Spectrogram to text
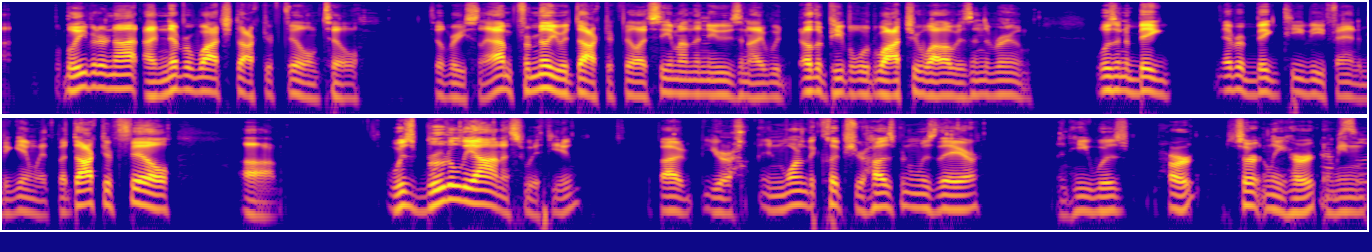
uh, believe it or not, I've never watched Dr. Phil until until recently. I'm familiar with Dr. Phil. I see him on the news, and I would other people would watch it while I was in the room. wasn't a big, never a big TV fan to begin with, but Dr. Phil um, was brutally honest with you. Your in one of the clips, your husband was there, and he was hurt, certainly hurt. I mean,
